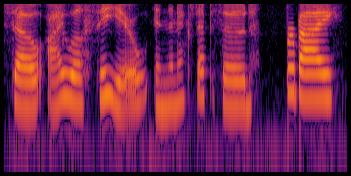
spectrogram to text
So I will see you in the next episode. Bye bye.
